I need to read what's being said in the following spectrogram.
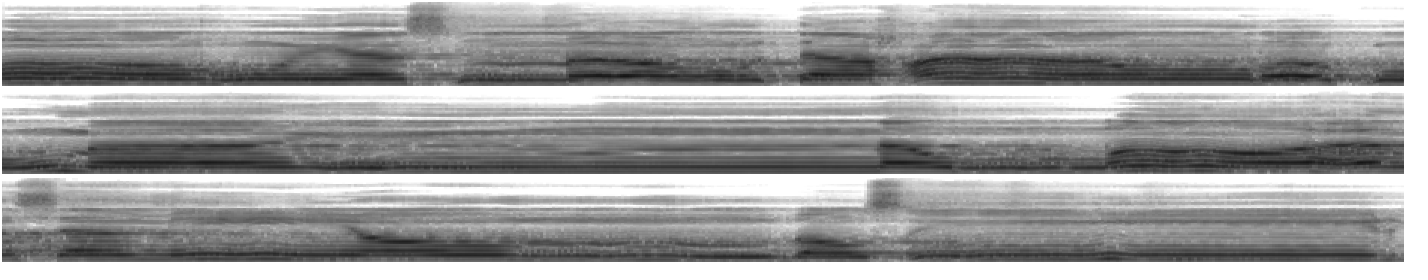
والله يسمع تحاوركما إن الله سميع بصير.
